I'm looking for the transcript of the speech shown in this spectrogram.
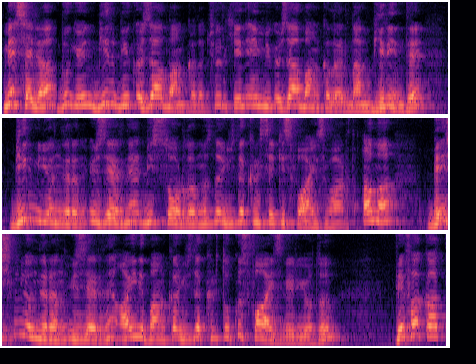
Mesela bugün bir büyük özel bankada, Türkiye'nin en büyük özel bankalarından birinde 1 milyon liranın üzerine biz sorduğumuzda %48 faiz vardı. Ama 5 milyon liranın üzerine aynı banka %49 faiz veriyordu. Ve fakat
